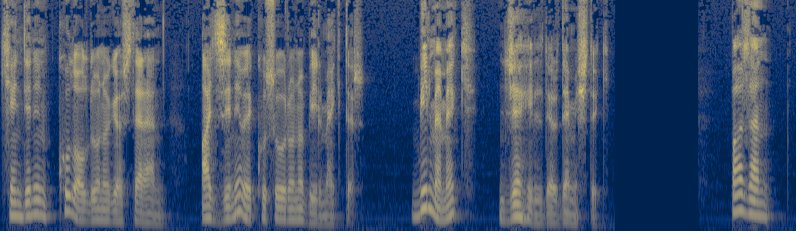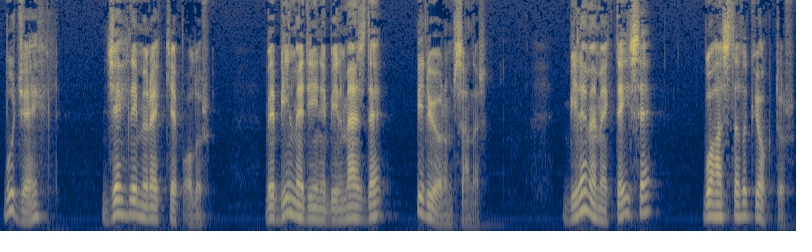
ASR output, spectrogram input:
kendinin kul olduğunu gösteren aczini ve kusurunu bilmektir. Bilmemek cehildir demiştik. Bazen bu cehl cehli mürekkep olur ve bilmediğini bilmez de biliyorum sanır. Bilememekte ise bu hastalık yoktur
